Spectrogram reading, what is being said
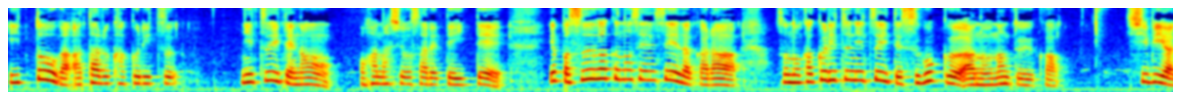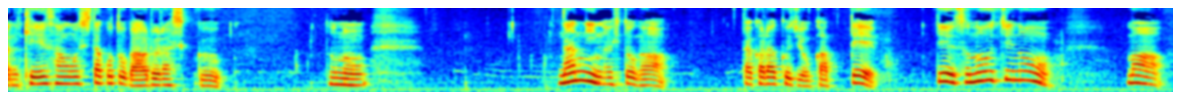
一等が当たる確率についてのお話をされていて、やっぱ数学の先生だから、その確率についてすごく、あの、なんというか、シビアに計算をしたことがあるらしく、その、何人の人が宝くじを買って、で、そのうちの、まあ、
